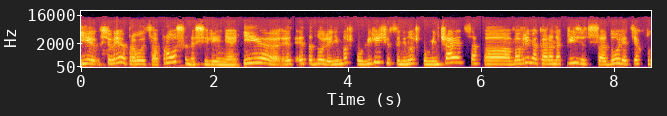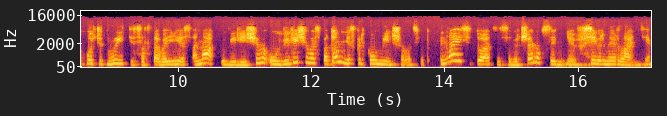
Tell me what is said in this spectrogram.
И все время проводятся опросы населения, и э, эта доля немножко увеличивается, немножко уменьшается. А, во время коронакризиса доля тех, кто хочет выйти из состава ЕС, она увеличилась, увеличилась потом несколько уменьшилась. Иная ситуация совершенно в Северной Ирландии.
